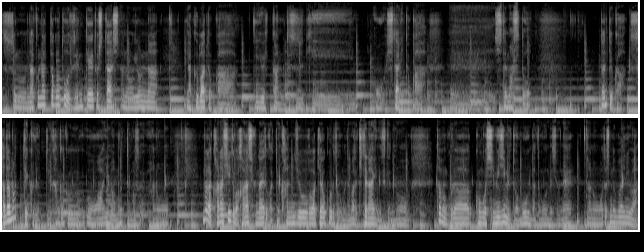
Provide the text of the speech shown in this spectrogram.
その亡くなったことを前提としたあのいろんな役場とか金融機関の手続きをしたりとか、えー、してますと何ていうか定まってくるっていう感覚を今持ってます。あのまだ悲しいとか悲しくないとかっていう感情が湧き起こるとこまでまだ来てないんですけども多分これは今後しみじみと思うんだと思うんですよね。あの私の場合には、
